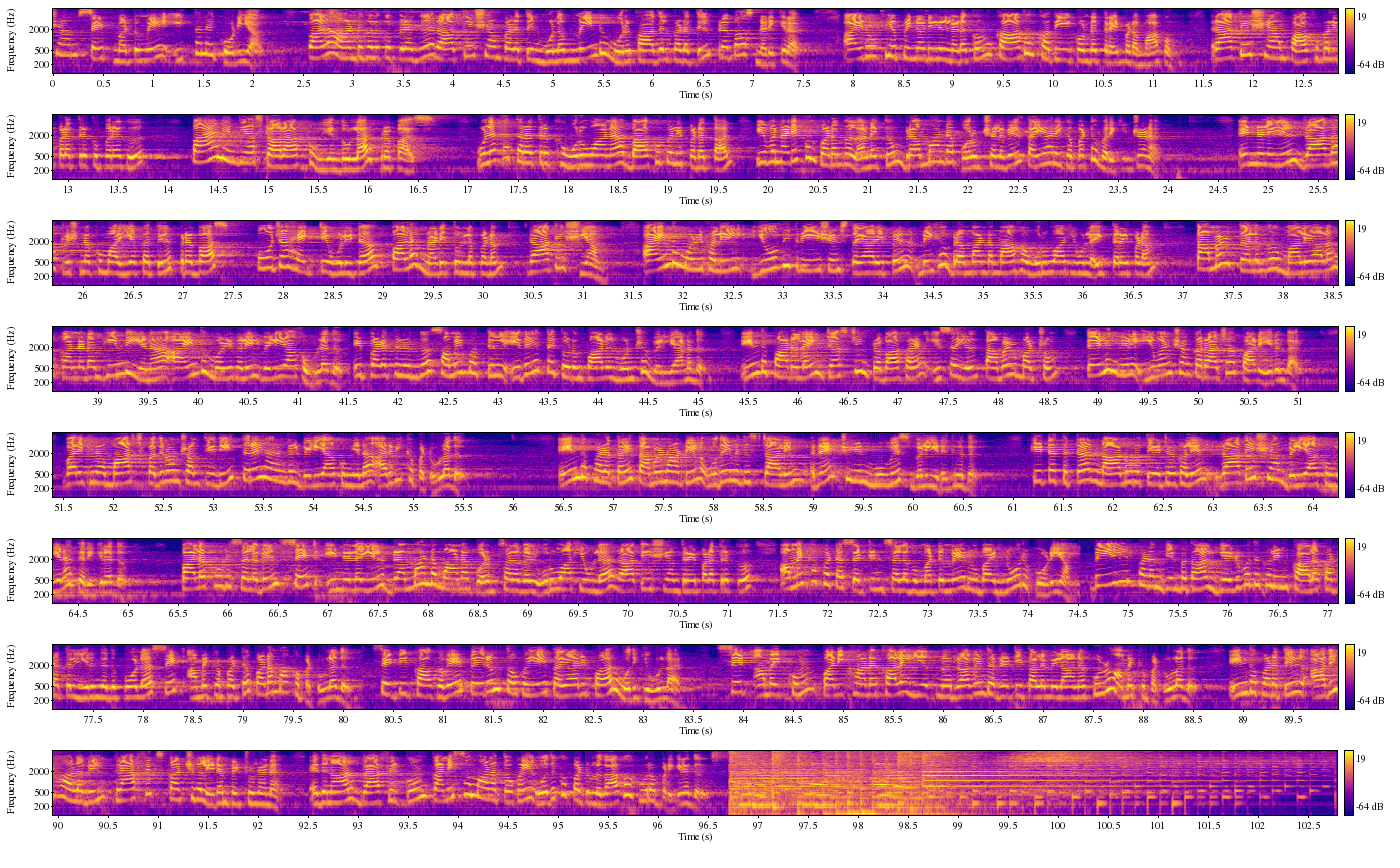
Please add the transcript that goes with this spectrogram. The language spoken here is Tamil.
ராதேஷ்யாம் செட் மட்டுமே இத்தனை கோடியா பல ஆண்டுகளுக்கு பிறகு ராத்தேஷ்யாம் படத்தின் மூலம் மீண்டும் ஒரு காதல் படத்தில் பிரபாஸ் நடிக்கிறார். ஐரோப்பிய பின்னணியில் நடக்கும் காதல் கதையை கொண்ட திரைப்படமாகும். ராத்தேஷ்யாம் பாகுபலி படத்திற்கு பிறகு பான் இந்தியா ஸ்டாராக உயர்ந்துள்ளார் பிரபாஸ். உலக தரத்திற்கு உருவான பாகுபலி படத்தால் இவர் நடிக்கும் படங்கள் அனைத்தும் பிரம்மாண்ட பொருட்செலவில் தயாரிக்கப்பட்டு வருகின்றன. இந்நிலையில் ராதா கிருஷ்ணகுமார் இயக்கத்தில் பிரபாஸ் பூஜா ஹெக்டே உள்ளிட்ட பலர் நடித்துள்ள படம் ராதேஷ்யாம். ஐந்து மொழிகளில் யூவி கிரியேஷன்ஸ் தயாரிப்பில் மிக பிரம்மாண்டமாக உருவாகியுள்ள இத்திரைப்படம் தமிழ் தெலுங்கு மலையாளம் கன்னடம் ஹிந்தி என ஐந்து மொழிகளில் வெளியாக உள்ளது. இப்படத்திலிருந்து சமீபத்தில் இதயத்தை தொடும் பாடல் ஒன்று வெளியானது. இந்த பாடலை ஜஸ்டின் பிரபாகரன் இசையில் தமிழ் மற்றும் தெலுங்கில் யுவன் சங்கர் ராஜா பாடியிருந்தார். வருகிற மார்ச் பதினொன்றாம் தேதி திரையரங்கில் வெளியாகும் என அறிவிக்கப்பட்டுள்ளது. இந்த படத்தை தமிழ்நாட்டில் Udhayanidhi Stalin red giant movies வெளியிடுகிறது. கிட்டத்தட்ட நானூறு தியேட்டர்களில் ராதேஷ்யாம் வெளியாகும் என தெரிகிறது. பல கோடி செலவில் செட் இந்நிலையில் பிரம்மாண்டமான பொருட்செலவில் உருவாகியுள்ள ராதேஷியம் திரைப்படத்திற்கு அமைக்கப்பட்ட செட்டின் செலவு மட்டுமே ரூபாய் நூறு கோடியம். பீரியட் படம் என்பதால் எழுபதுகளின் காலகட்டத்தில் இருந்தது போல செட் அமைக்கப்பட்டு படமாக்கப்பட்டுள்ளது. செட்டிற்காகவே பெரும் தொகையை தயாரிப்பாளர் ஒதுக்கியுள்ளார். செட் அமைக்கும் பணிக்கான கலை இயக்குனர் ரவீந்தர் ரெட்டி தலைமையிலான குழு அமைக்கப்பட்டுள்ளது. இந்த படத்தில் அதிக அளவில் கிராபிக்ஸ் காட்சிகள் இடம்பெற்றுள்ளன. இதனால் கிராஃபிற்கும் கணிசமான தொகை ஒதுக்கப்பட்டுள்ளதாக கூறப்படுகிறது.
